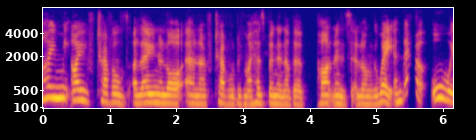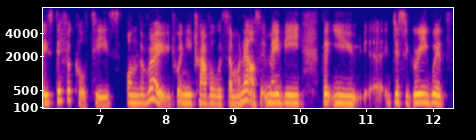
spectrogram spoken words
I'm I've traveled alone a lot and I've traveled with my husband and other partners along the way. And there are always difficulties on the road when you travel with someone else. It may be that you uh, disagree with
